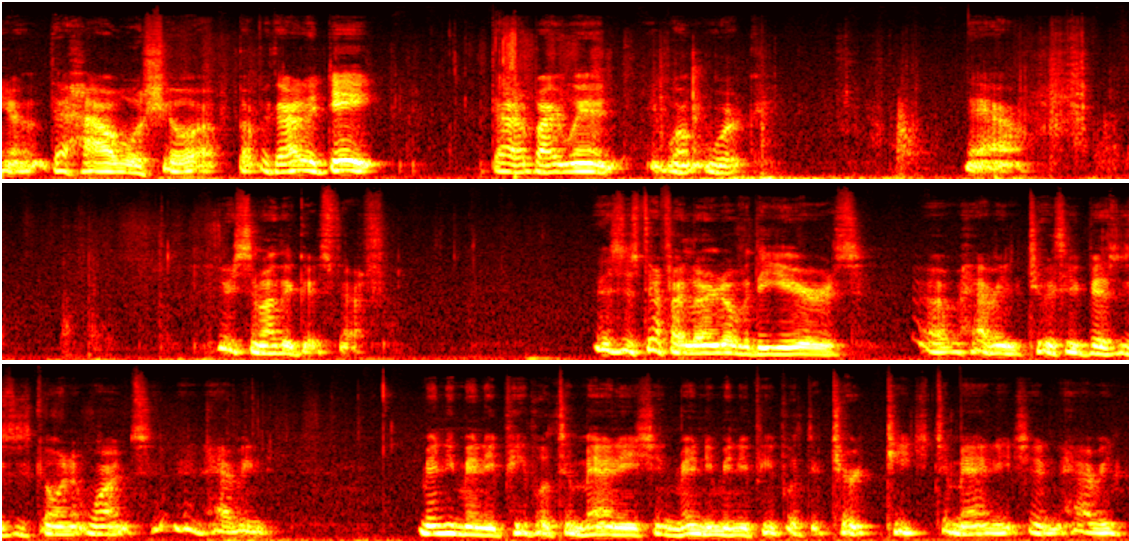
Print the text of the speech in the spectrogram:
you know, the how will show up. But without a date, without a by when, it won't work. Now, here's some other good stuff. This is stuff I learned over the years of having two or three businesses going at once and having many, many people to manage and many, many people to ter- teach to manage and having,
